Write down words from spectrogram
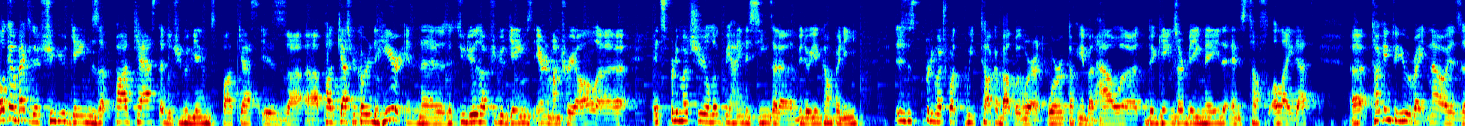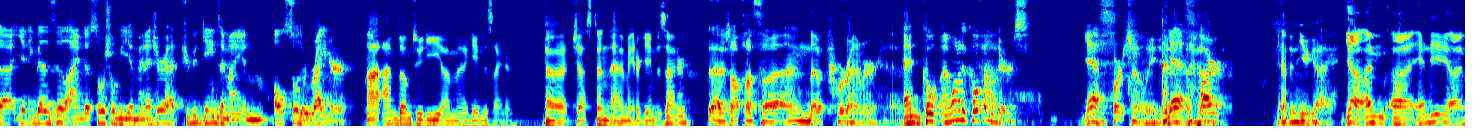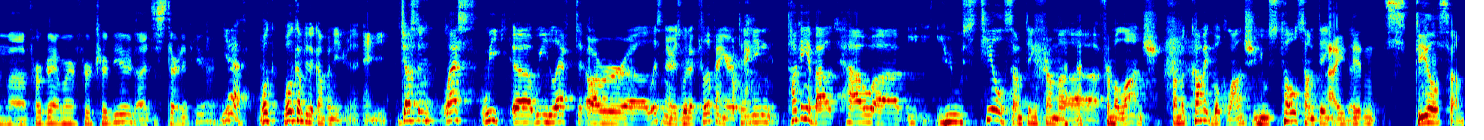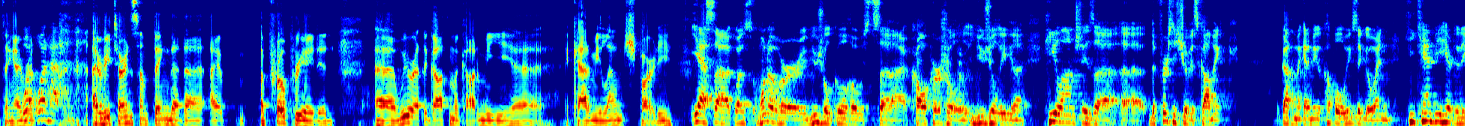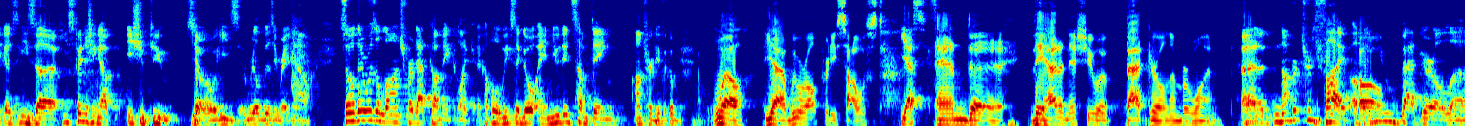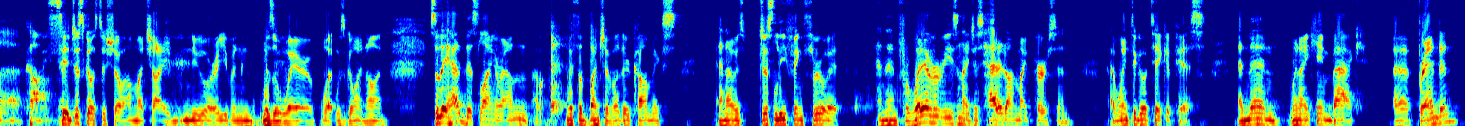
Welcome back to the Tribute Games podcast. The Tribute Games podcast is uh, a podcast recorded here in uh, the studios of Tribute Games here in Montreal. Uh, it's pretty much your look behind the scenes at a video game company. This is pretty much what we talk about when we're at work, talking about how uh, the games are being made and stuff like that. Talking to you right now is Yannick Belzil. I'm the social media manager at Tribute Games, and I am also the writer. I'm Dom 2D. I'm a game designer. Uh, Justin, animator game designer. Uh, Jean-François, I'm the programmer. And co- I'm one of the co-founders. Yes. Unfortunately. Yes. Our the new guy. Yeah, I'm uh, Andy. I'm a programmer for Tribute. I just started here. Yeah. Wel- welcome to the company, Andy. Justin, last week uh, we left our uh, listeners with a cliffhanger talking, talking about how uh, y- you steal something from a, from a launch, from a comic book launch. You stole something. I didn't steal something. I What, re- what happened? I returned something that uh, I appropriated. Uh, we were at the Gotham Academy uh, Academy launch party. Yes, uh, it was one of our usual co-hosts, uh, Karl Kerschl. Usually, uh, he launched his uh, uh, the first issue of his comic, Gotham Academy, a couple of weeks ago, and he can't be here today because he's uh, he's finishing up issue two, so he's real busy right now. So there was a launch for that comic like a couple of weeks ago, and you did something unforgivable. Well, yeah, we were all pretty soused, Yes, and uh, they had an issue of Batgirl number one. Uh, number thirty-five of Oh. a new Batgirl uh, comic. See, it just goes to show how much I knew or even was aware of what was going on. So they had this lying around uh, with a bunch of other comics, and I was just leafing through it. And then for whatever reason, I just had it on my person. I went to go take a piss. And then when I came back, uh, Brenden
